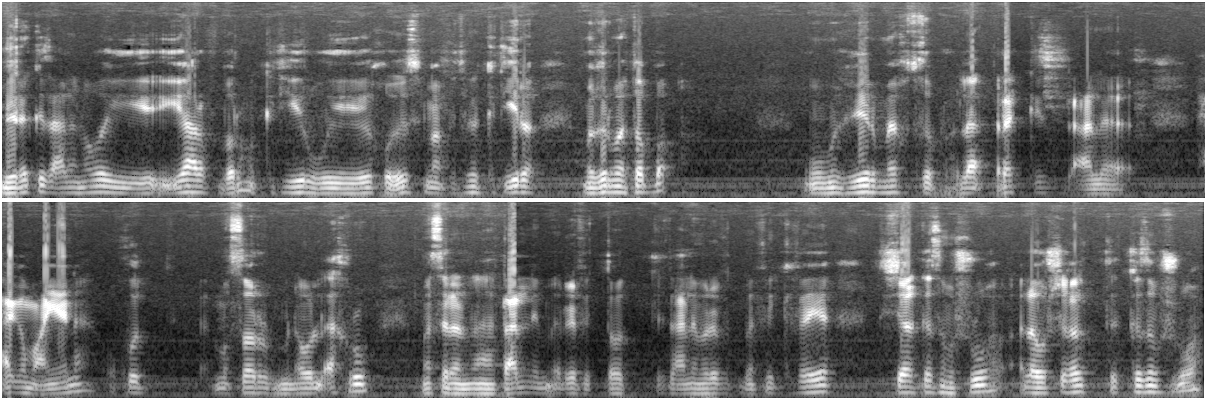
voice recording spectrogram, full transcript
بيركز على إن هو يعرف برامج كتير وياخد يسمع فيديوهات كتيرة من غير ما يطبق ومن غير ما ياخد خبرة. لا ركز على حاجة معينة وخد مسار من أول لآخره. مثلا أنا هتعلم ال Revit تقعد تتعلم ال Revit ما فيه الكفايه تشتغل كذا مشروع. لو اشتغلت كذا مشروع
